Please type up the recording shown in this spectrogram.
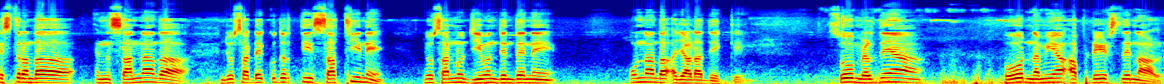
ਇਸ ਤਰ੍ਹਾਂ ਦਾ ਇਨਸਾਨਾਂ ਦਾ, ਜੋ ਸਾਡੇ ਕੁਦਰਤੀ ਸਾਥੀ ਨੇ, ਜੋ ਸਾਨੂੰ ਜੀਵਨ ਦਿੰਦੇ ਨੇ, ਉਹਨਾਂ ਦਾ ਅਜਾੜਾ ਦੇਖ ਕੇ। ਸੋ ਮਿਲਦੇ ਹਾਂ ਹੋਰ ਨਵੀਆਂ ਅਪਡੇਟਸ ਦੇ ਨਾਲ।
